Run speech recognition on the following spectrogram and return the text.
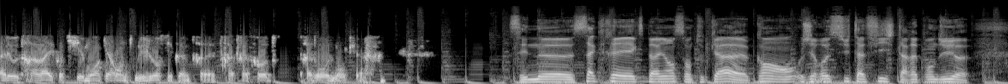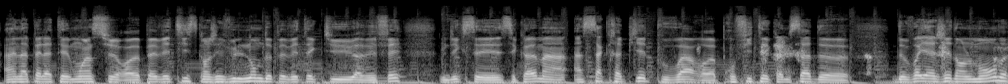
aller au travail quand il fait moins 40 tous les jours, c'est quand même très très très très, très drôle. Donc euh, C'est une euh, sacrée expérience en tout cas. Euh, Quand j'ai reçu ta fiche, t'as répondu euh, à un appel à témoins sur euh, PVTist. Quand j'ai vu le nombre de PVT que tu avais fait, je me dis que c'est quand même un, sacré pied de pouvoir profiter comme ça de de voyager dans le monde.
